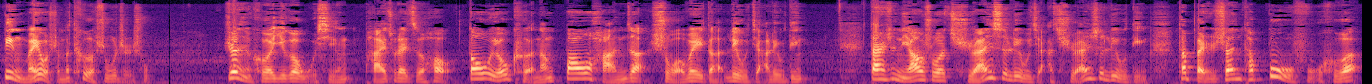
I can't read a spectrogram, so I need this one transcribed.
并没有什么特殊之处。任何一个五行排出来之后，都有可能包含着所谓的六甲六丁。但是你要说全是六甲，全是六丁，它本身它不符合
